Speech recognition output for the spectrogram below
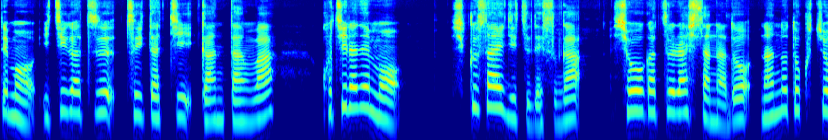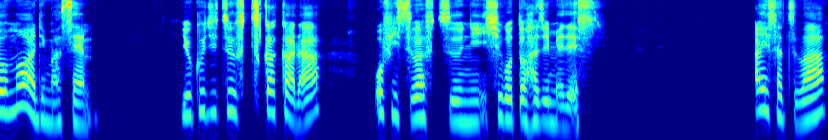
でも1月1日元旦はこちらでも祝祭日ですが正月らしさなど何の特徴もありません。翌日2日からオフィスは普通に仕事始めです。挨拶は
